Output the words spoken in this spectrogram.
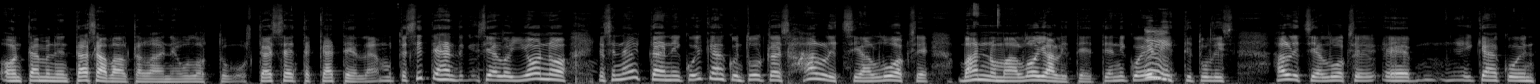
on tämmöinen tasavaltalainen ulottuvuus tässä, että kätellään. Mutta sittenhän siellä on jono, ja se näyttää niin kuin ikään kuin tultaisiin hallitsijan luokse vannomaan lojaliteettia. Niin kuin mm. eliitti tulisi hallitsijan luokse eh, ikään kuin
